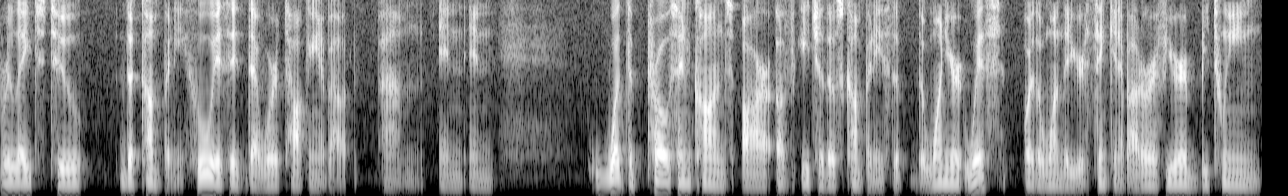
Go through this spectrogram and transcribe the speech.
relates to the company? Who is it that we're talking about? Um, in, in what the pros and cons are of each of those companies the, the one you're with or the one that you're thinking about, or if you're between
